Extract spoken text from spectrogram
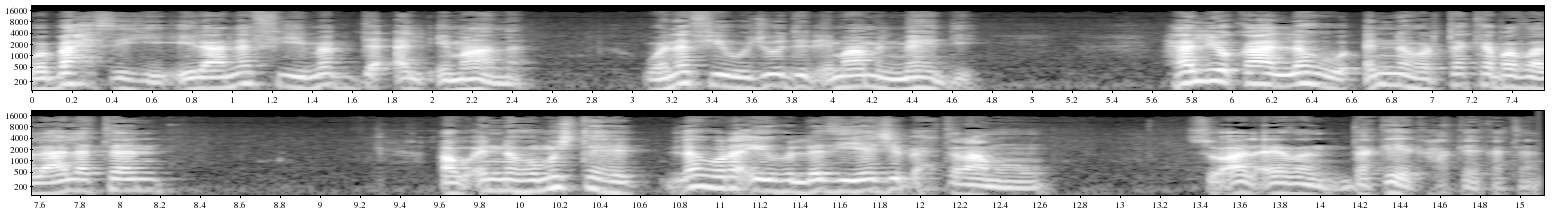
وبحثه إلى نفي مبدأ الإمامة ونفي وجود الإمام المهدي هل يقال له أنه ارتكب ضلالة أو أنه مجتهد؟ له رأيه الذي يجب احترامه. سؤال أيضا دقيق حقيقة.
